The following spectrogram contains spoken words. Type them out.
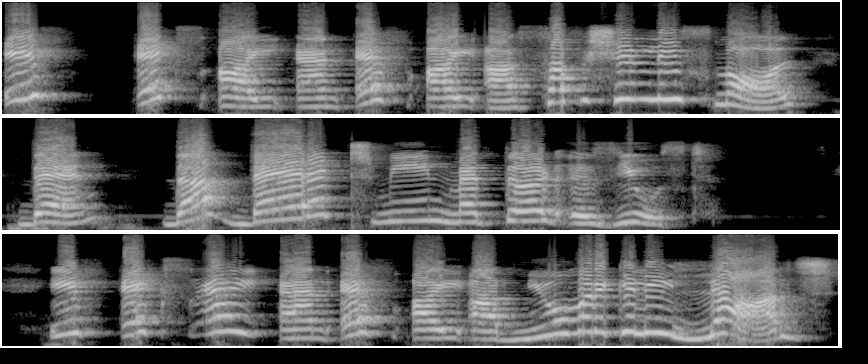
if xi and fi are sufficiently small, then the direct mean method is used. If xi and fi are numerically large,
